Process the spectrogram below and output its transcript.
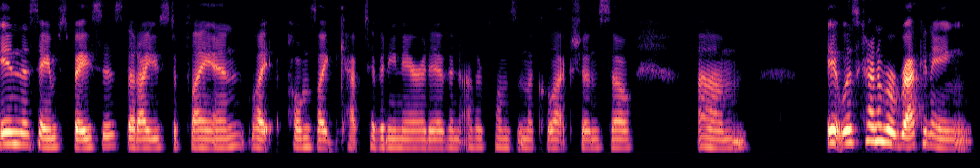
in the same spaces that I used to play in, like poems like Captivity Narrative and other poems in the collection. So um, it was kind of a reckoning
